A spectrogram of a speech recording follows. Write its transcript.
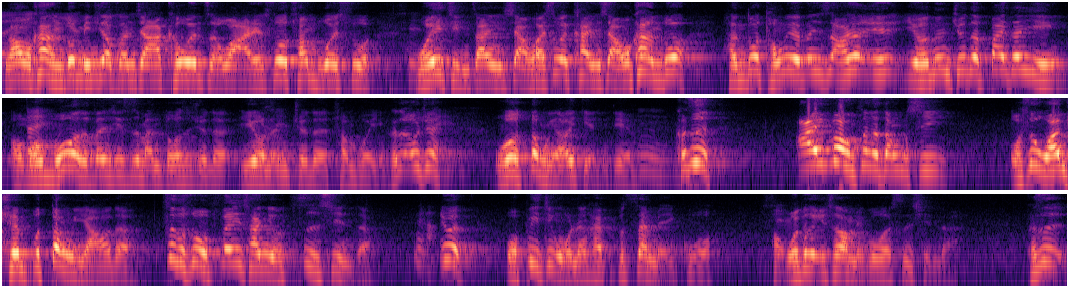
然后我看很多民调专家柯文哲哇也说川普会输，我也紧张一下，我还是会看一下。我看很多很多同业分析师好像也有人觉得拜登赢，我对我摩尔的分析师蛮多是觉得，也有人觉得川普会赢。可是我觉得我有动摇一点点。嗯可是 iPhone 这个东西，我是完全不动摇的，这个是我非常有自信的，因为我毕竟我人还不在美国，好，我都可以预测到美国的事情的。可是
